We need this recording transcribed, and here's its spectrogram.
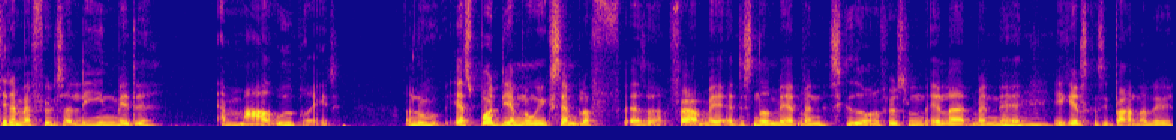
det der med at føle sig alene med det, er meget udbredt. Og nu, jeg spurgte lige om nogle eksempler altså, før med, at det sådan noget med, at man skider under fødslen, eller at man mm. øh, ikke elsker sit barn, når det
